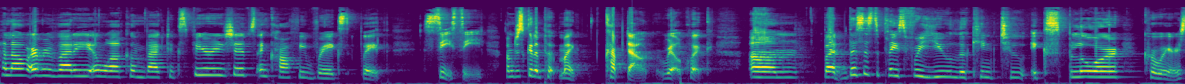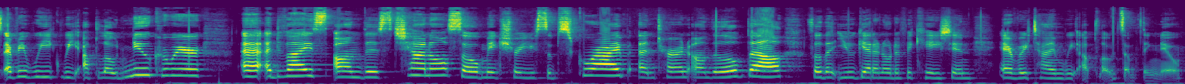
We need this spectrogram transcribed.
Hello, everybody, and welcome back to Xperienceships and Coffee Breaks with Cece. I'm just gonna put my cup down real quick. Um, but this is the place for you looking to explore careers. Every week we upload new career uh, advice on this channel, so make sure you subscribe and turn on the little bell so that you get a notification every time we upload something new.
